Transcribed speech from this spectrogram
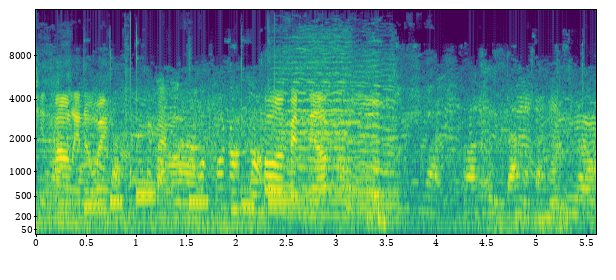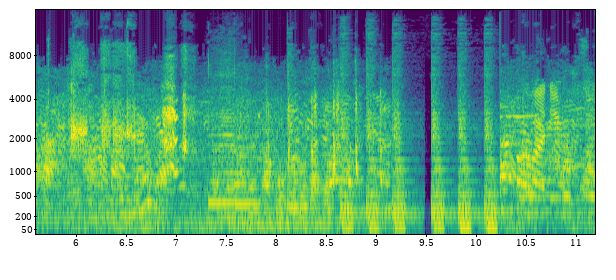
ชิ้นมากเลยนะเว้ยเพราะมันเป็นเนื้อปู สวัสดีทุกคน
